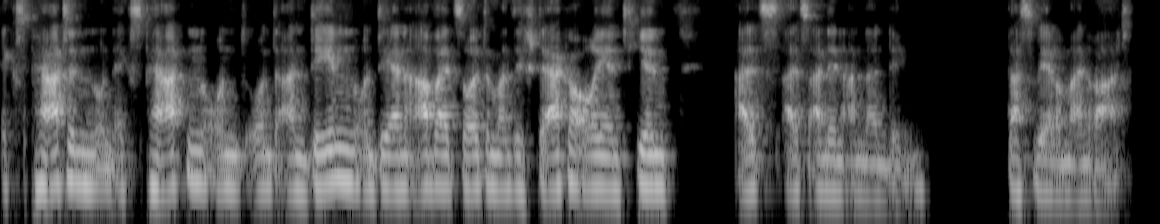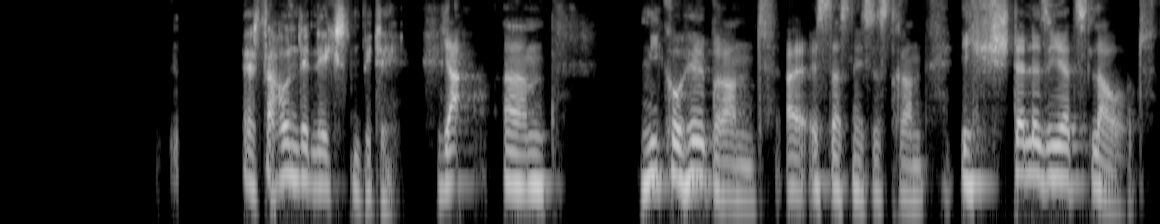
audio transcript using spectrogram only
Expertinnen und Experten und, und an denen und deren Arbeit sollte man sich stärker orientieren als, als an den anderen Dingen. Das wäre mein Rat. Erst auch in den nächsten, bitte. Ja, ähm, Nico Hilbrand äh, ist das nächstes dran. Ich stelle sie jetzt laut.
